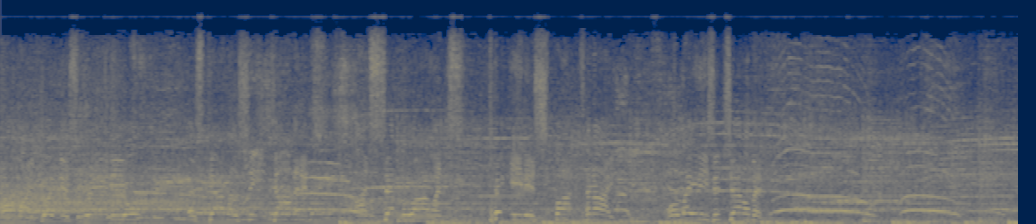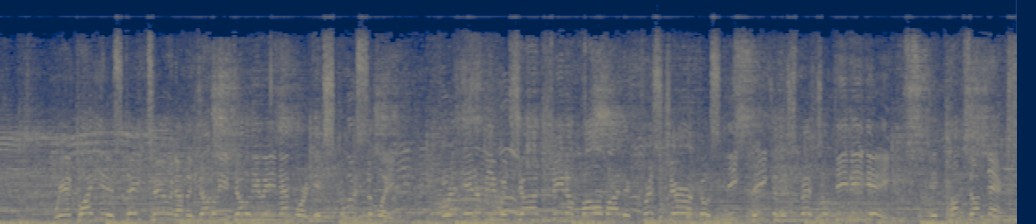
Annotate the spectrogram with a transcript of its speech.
Oh my goodness, Randy Orton establishing dominance on Seth Rollins, picking his spot tonight. Well, ladies and gentlemen, we invite you to stay tuned on the WWE Network exclusively for an interview with John Cena, followed by the Chris Jericho sneak peek of his special DVD. It comes up next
